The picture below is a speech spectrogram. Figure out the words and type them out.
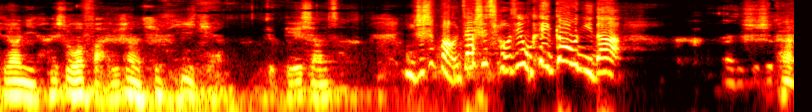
只要你还是我法律上的妻子一天，就别想走。你这是绑架，是囚禁，我可以告你的。那就试试看。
